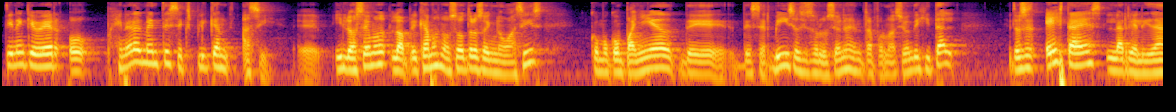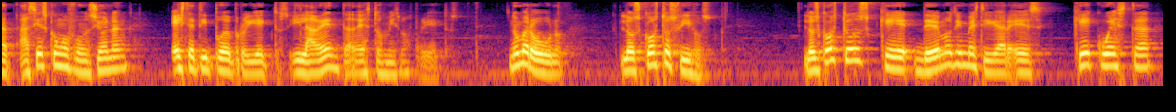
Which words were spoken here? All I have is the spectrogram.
tienen que ver o generalmente se explican así. Eh, y lo hacemos, lo aplicamos nosotros en Novasis como compañía de, de servicios y soluciones de transformación digital. Entonces, esta es la realidad. Así es como funcionan este tipo de proyectos y la venta de estos mismos proyectos. Número uno, los costos fijos. Los costos que debemos de investigar es qué cuesta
